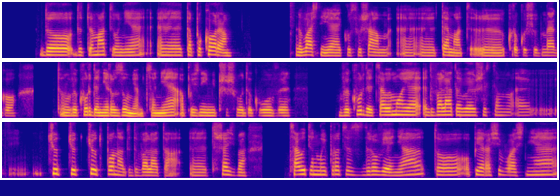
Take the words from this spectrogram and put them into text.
do, do tematu, nie? E, ta pokora. No właśnie, ja jak usłyszałam temat kroku siódmego, to mówię, kurde, nie rozumiem, co nie? A później mi przyszło do głowy, mówię, kurde, całe moje dwa lata, bo już jestem ciut, ciut, ciut ponad dwa lata e, trzeźwa. Cały ten mój proces zdrowienia to opiera się właśnie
